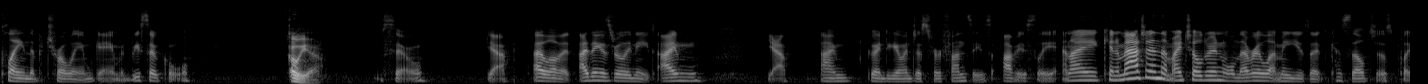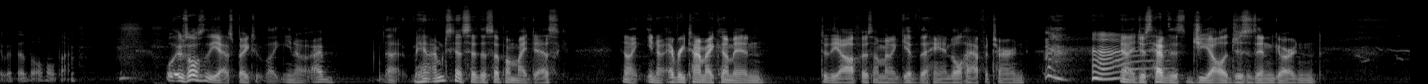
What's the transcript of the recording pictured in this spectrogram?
playing the petroleum game. It'd be so cool. Oh, yeah. so yeah i love it. I think it's really neat. I'm yeah i'm going to go in just for funsies obviously. And i can imagine that my children will never let me use it because they'll just play with it the whole time. Well, there's also the aspect of like, you know, I, uh, man, I'm just going to set this up on my desk. And like, you know, every time I come in to the office, I'm going to give the handle half a turn. and I just have this geologist Zen garden.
